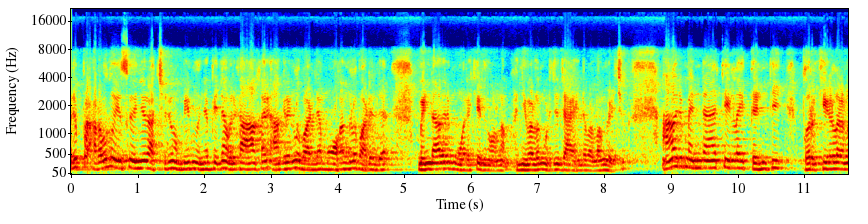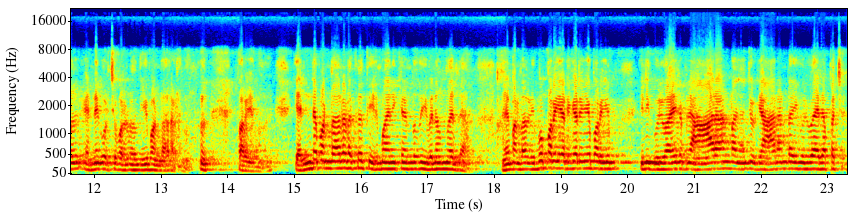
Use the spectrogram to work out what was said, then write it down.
ഒരു അറുപത് വയസ്സ് കഴിഞ്ഞ ഒരു അച്ഛനും അമ്മയും പറഞ്ഞാൽ പിന്നെ അവർക്ക് ആഹാര ആഗ്രഹങ്ങൾ പാടില്ല മോഹങ്ങൾ പാടില്ല. മിണ്ടാതെ ഒരു മൂലയ്ക്ക് ഇരുന്നോളണം കഞ്ഞിവെള്ളം കുടിച്ചും ചായന്റെ വെള്ളം കഴിച്ചു. ആ ഒരു മെന്റാലിറ്റിയുള്ള ഈ തെണ്ടി പെറുക്കികളാണ് എന്നെക്കുറിച്ച് പറയുന്നത് നീ പണ്ടാരടങ്ങും പറയുന്നത്. എന്റെ പണ്ടാരടക്ക് തീരുമാനിക്കേണ്ടത് ഇവനൊന്നുമല്ല ഞാൻ പണ്ടാരം ഇപ്പം പറയും ഇടയ്ക്കിടയ്ക്ക് പറയും ഇനി ഗുരുവായൂരപ്പൻ ആരാണ്ടാ? ഞാൻ ചോദിക്കും ആരാണ്ടാ ഈ ഗുരുവായൂരപ്പച്ചൻ?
